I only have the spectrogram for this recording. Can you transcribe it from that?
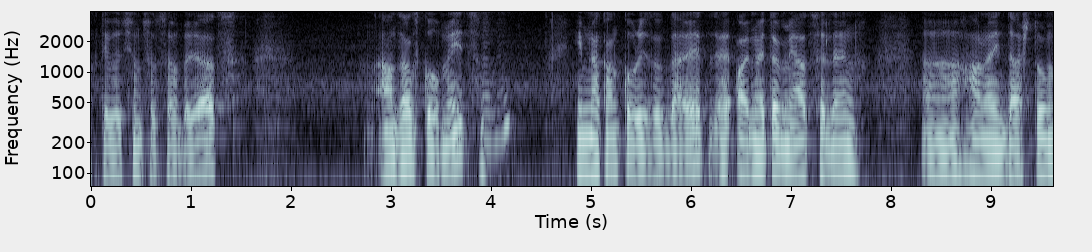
ակտիվություն ցուցաբերած անձանց կողմից հիմնական կորիզը դա է այնուհետև միացել են հանրային դաշտում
